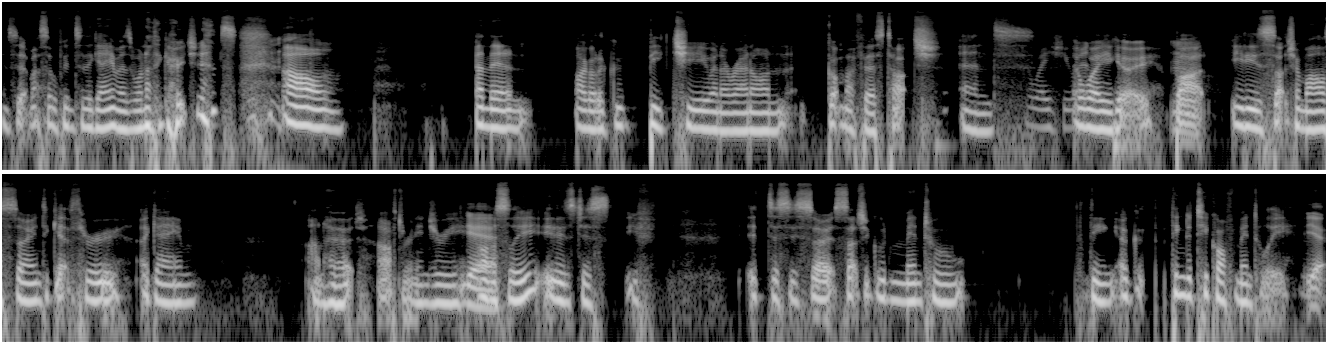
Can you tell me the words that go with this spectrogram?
insert myself into the game as one of the coaches. um, and then I got a good big cheer when I ran on, got my first touch, and Away away you go. But it is such a milestone to get through a game unhurt after an injury. Yeah. Honestly, it is just if it just is so such a good mental thing, a good thing to tick off mentally. Yeah.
